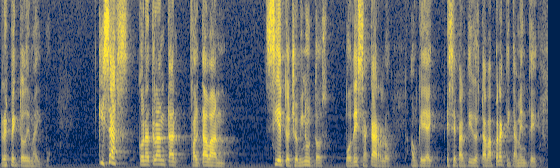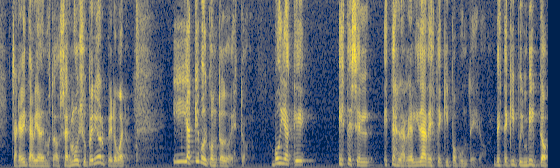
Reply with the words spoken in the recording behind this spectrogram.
respecto de Maipú. Quizás con Atlanta faltaban siete, ocho minutos, podés sacarlo, aunque ese partido estaba prácticamente, Chacarita había demostrado ser muy superior, pero bueno. ¿Y a qué voy con todo esto? Voy a que este es el, esta es la realidad de este equipo puntero, de este equipo invicto,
